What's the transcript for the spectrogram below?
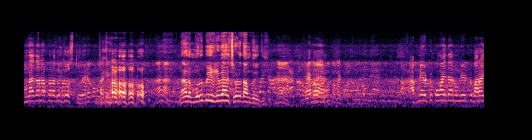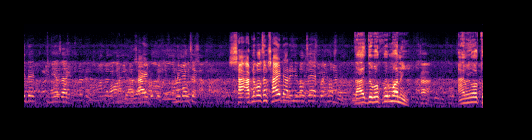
মনে হয় যেন আপনারা দুই দোস্ত এরকম হ্যাঁ। না না মুরব্বী হিসেবে আমি ছোট দাম করে দিছি। হ্যাঁ এখন আপনি একটু কমাই দেন উনি একটু বাড়াই দেন নিয়ে যাক। ষাট উনি বলছে আপনি বলছেন ষাট আর ইনি বলছে এক লাখ নব্বই। তাই দেবো কুরবানি। হ্যাঁ। আমি অত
